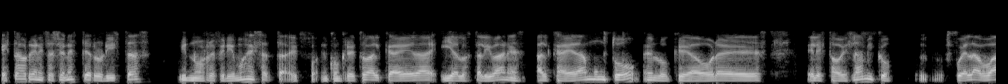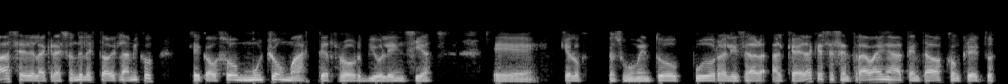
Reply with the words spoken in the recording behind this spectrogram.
Estas organizaciones terroristas, y nos referimos en concreto a Al Qaeda y a los talibanes, Al Qaeda montó en lo que ahora es el Estado Islámico. Fue la base de la creación del Estado Islámico que causó mucho más terror, violencia eh, que lo en su momento pudo realizar Al Qaeda, que se centraba en atentados concretos.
